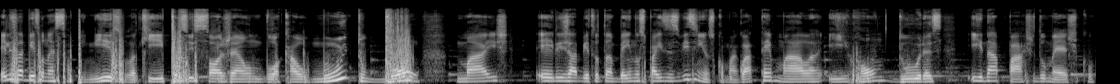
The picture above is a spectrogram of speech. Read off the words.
Eles habitam nessa península, que por si só já é um local muito bom, mas eles habitam também nos países vizinhos, como a Guatemala e Honduras, e na parte do México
